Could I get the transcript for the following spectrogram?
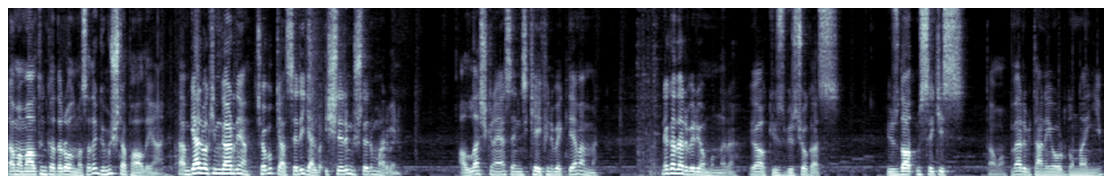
Tamam altın kadar olmasa da gümüş de pahalı yani. Tamam gel bakayım gardiyan. Çabuk gel seri gel. İşlerim güçlerim var benim. Allah aşkına ya senin keyfini bekleyemem ben. Ne kadar veriyorsun bunlara? Yok 101 çok az. %68. Tamam. Ver bir tane yoğurdundan yiyeyim.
